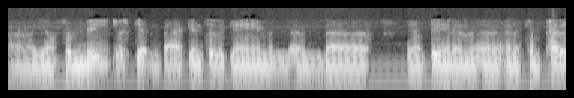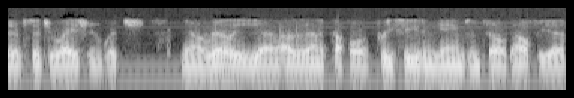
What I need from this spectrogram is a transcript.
uh, you know, for me, just getting back into the game and and uh, you know, being in, in, in a competitive situation, which you know, really, uh, other than a couple of preseason games in Philadelphia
